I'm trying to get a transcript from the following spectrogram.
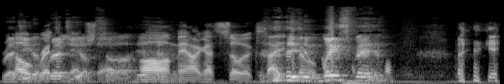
Reggie, oh, Reggie, Reggie Upshaw. Upshaw. yeah. Oh man, I got so excited. Wingspan.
